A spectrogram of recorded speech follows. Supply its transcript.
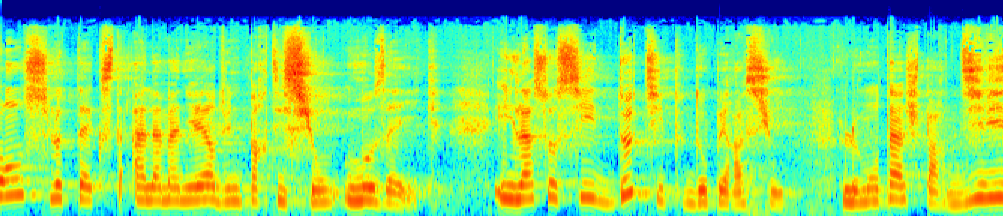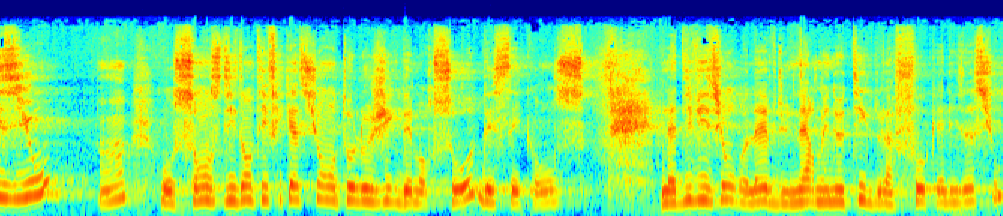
pense le texte à la manière d'une partition mosaïque. Il associe deux types d'opérations. Le montage par division, hein, au sens d'identification ontologique des morceaux, des séquences. La division relève d'une herméneutique de la focalisation.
